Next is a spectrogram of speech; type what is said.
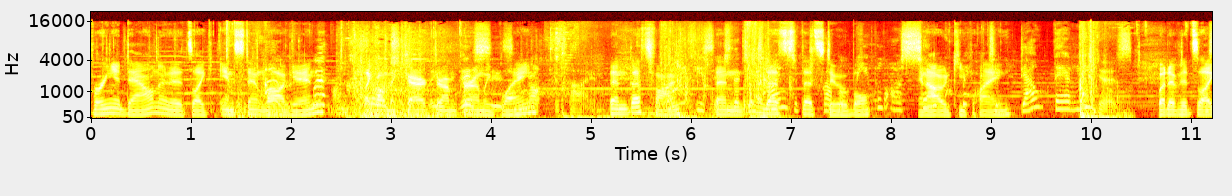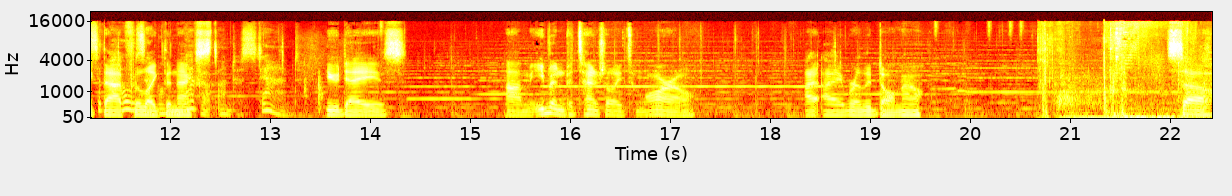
bring it down and it's like instant login like on the character i'm currently playing then that's fine then that's that's doable and I would keep playing. Doubt their leaders. But if it's like that for like the next few days, um, even potentially tomorrow, I, I really don't know. So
